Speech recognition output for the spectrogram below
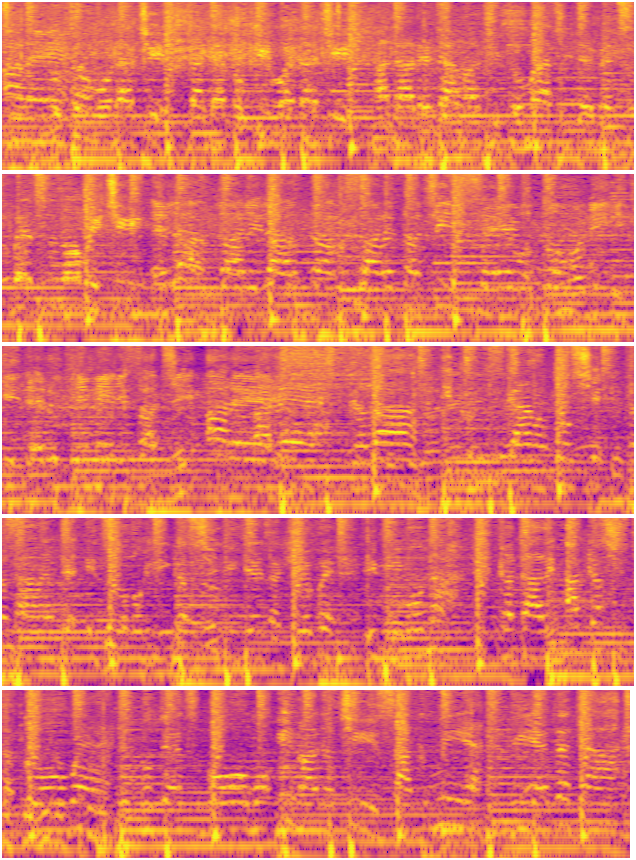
あれ友達だが時は立ち離れた街と街で別々の道。選んだりランダムされた人生を共に生きてる君に幸あれ。あれからいくつかの年重ねていつの日か過ぎてた日々意味もない。り明かした公園。の鉄棒も今の小さく見え見えてた。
